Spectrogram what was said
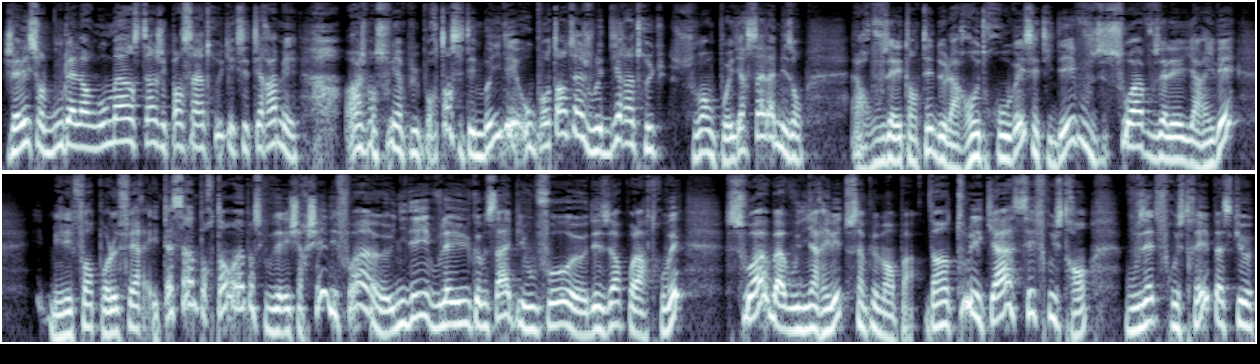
J'avais sur le bout de la langue, ou mince, tiens, j'ai pensé à un truc, etc. Mais oh, je m'en souviens plus. Pourtant, c'était une bonne idée. Ou pourtant, tiens, je voulais te dire un truc. Souvent, vous pouvez dire ça à la maison. Alors, vous allez tenter de la retrouver, cette idée. Vous, soit vous allez y arriver, mais l'effort pour le faire est assez important hein, parce que vous allez chercher des fois euh, une idée, vous l'avez eue comme ça et puis il vous faut euh, des heures pour la retrouver. Soit bah, vous n'y arrivez tout simplement pas. Dans tous les cas, c'est frustrant. Vous êtes frustré parce que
